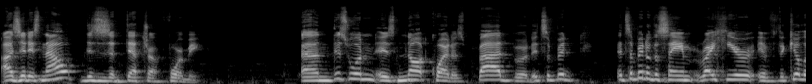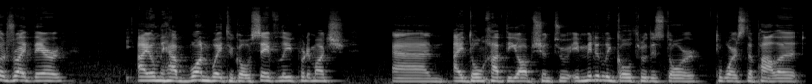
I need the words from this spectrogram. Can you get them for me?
As it is now, this is a death trap for me. And this one is not quite as bad, but it's a bit it's a bit of the same. Right here, if the killer's right there, I only have one way to go safely, pretty much. And I don't have the option to immediately go through this door towards the pallet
